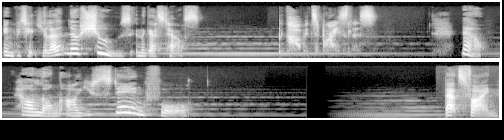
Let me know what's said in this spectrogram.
In particular, no shoes in the guest house. The carpets priceless. Now, how long are you staying for? That's fine.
